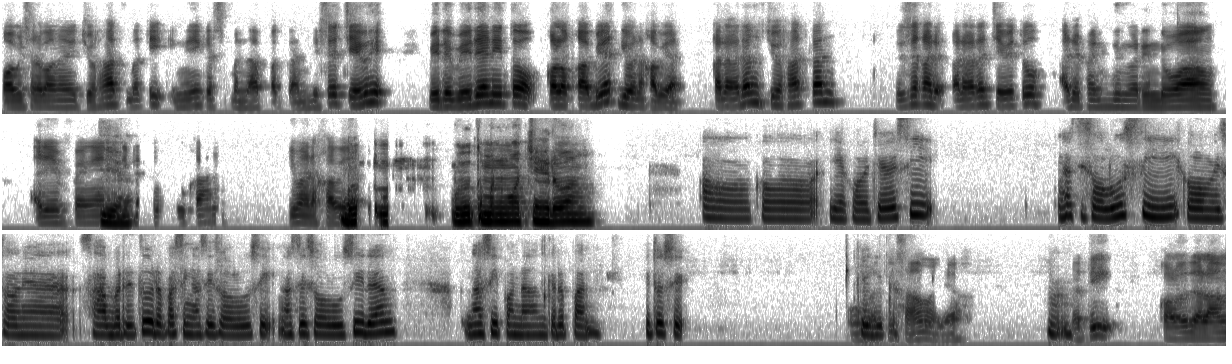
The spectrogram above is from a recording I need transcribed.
kalau misalnya bang Nani curhat berarti ini kasih pendapat kan. Biasanya cewek beda-beda nih tuh kalau kabiat gimana kabiat kadang-kadang curhat kan biasanya kadang-kadang cewek tuh ada yang pengen dengerin doang ada yang pengen yeah. dikasih gimana kabiat butuh teman ngoceh doang Oh, kalau ya kalau cewek sih ngasih solusi. Kalau misalnya sahabat itu udah pasti ngasih solusi, ngasih solusi dan ngasih pandangan ke depan. Itu sih. Oh, Kayak gitu. sama ya. Hmm. Berarti kalau dalam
